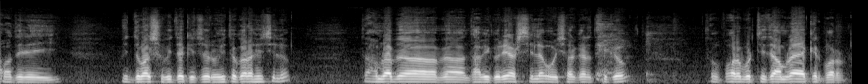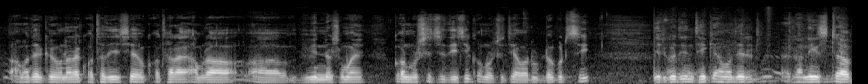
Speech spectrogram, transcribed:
আমাদের এই বিদ্যমান সুবিধা কিছু রহিত করা হয়েছিল। তো আমরা দাবি করে আসছিলাম ওই সরকার থেকেও তো পরবর্তীতে আমরা একের পর আমাদেরকে ওনারা কথা দিয়েছে কথাটা আমরা বিভিন্ন সময় কর্মসূচি দিয়েছি, কর্মসূচি আবার উড্ড করছি। দীর্ঘদিন থেকে আমাদের রানিং স্টাফ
